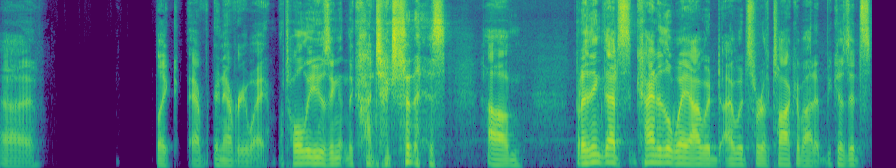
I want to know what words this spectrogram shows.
uh, like in every way. I'm totally using it in the context of this. Um, but I think that's kind of the way I would I would sort of talk about it because it's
